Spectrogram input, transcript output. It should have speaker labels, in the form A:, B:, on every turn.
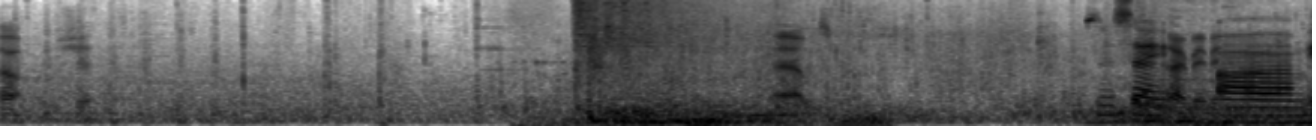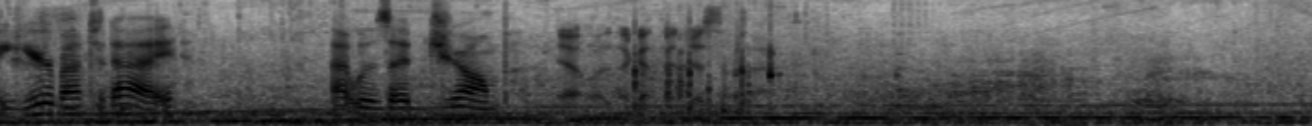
A: Oh, shit. That was close.
B: I was gonna say,
A: Sorry,
B: um, you're about to die. That was a jump.
A: yeah. well, I got that just in time.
